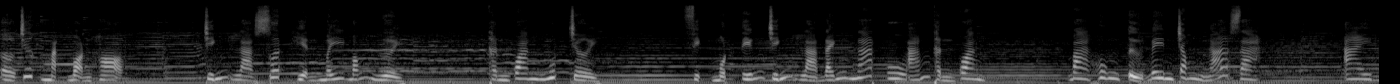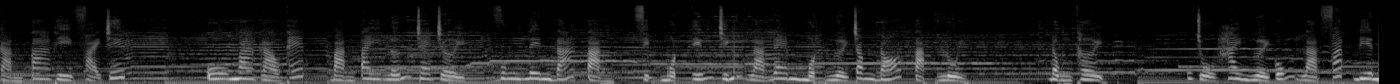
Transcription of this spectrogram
Ở trước mặt bọn họ, Chính là xuất hiện mấy bóng người. Thần quang ngút trời. Phịch một tiếng chính là đánh nát u ám thần quang. Ba hung tử bên trong ngã ra. Ai cản ta thì phải chết. U ma gào thét, Bàn tay lớn che trời, Vung lên đá tảng. Phịch một tiếng chính là đem một người trong đó tạp lùi. Đồng thời Chủ hai người cũng là phát điên.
